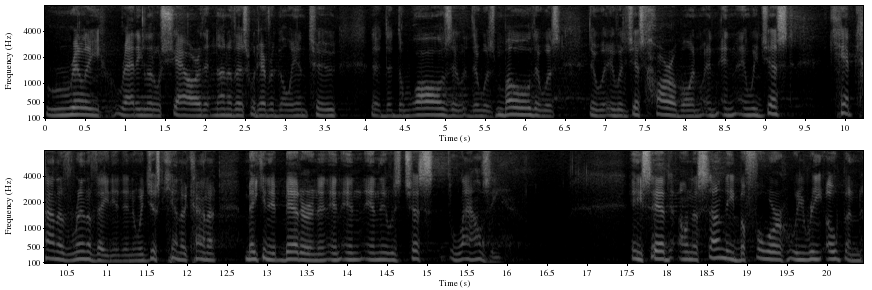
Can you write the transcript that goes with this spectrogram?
really ratty little shower that none of us would ever go into. The, the, the walls, there, there, was mold, there was, there was, it was just horrible. And, and, and we just kept kind of renovating and we just kind of kind of making it better and, and, and, and it was just lousy. And he said on the Sunday before we reopened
